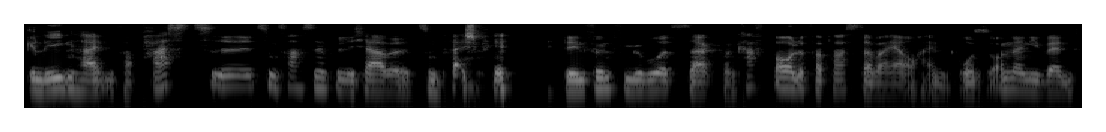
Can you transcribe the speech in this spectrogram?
Gelegenheiten verpasst äh, zum Fachsimpeln. Ich habe zum Beispiel den fünften Geburtstag von Kraftbaule verpasst. Da war ja auch ein großes Online-Event.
